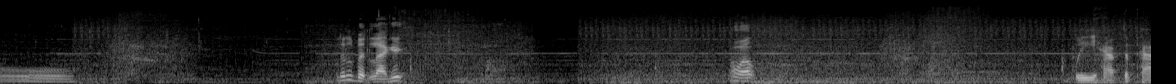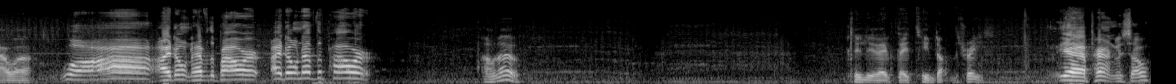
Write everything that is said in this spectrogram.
Ooh. A little bit laggy. Oh well. We have the power. Wah! I don't have the power. I don't have the power. Oh no! Clearly, they've they've teamed up the trees. Yeah, apparently so.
